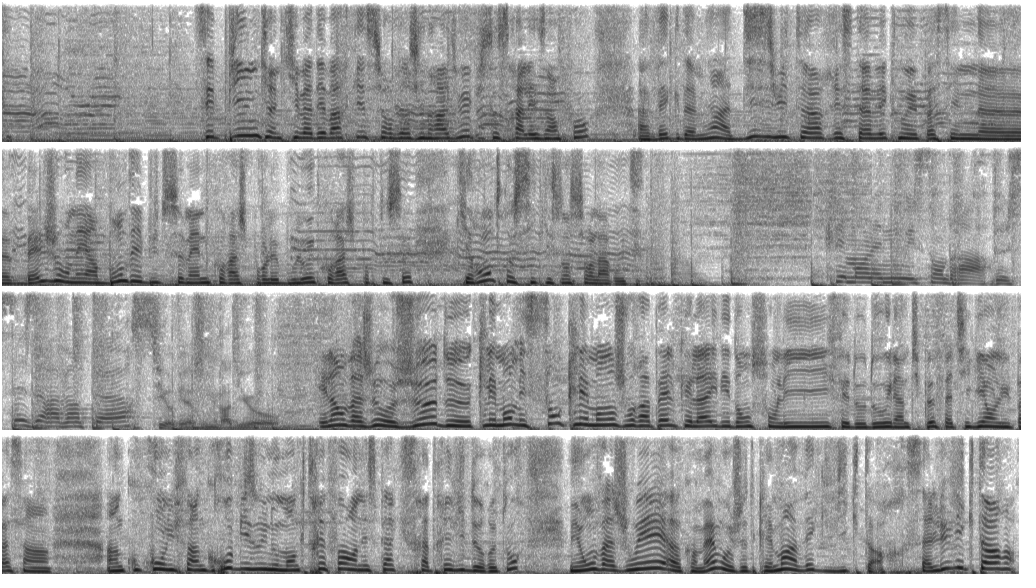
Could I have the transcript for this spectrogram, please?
C'est Pink qui va débarquer sur Virgin Radio et puis ce sera les infos avec Damien à 18h. Restez avec nous et passez une euh, belle journée, un bon début de semaine. Courage pour le boulot et courage pour tous ceux qui rentrent aussi, qui sont sur la route. Lanoux et Sandra de 16h à 20h. Sur Virgin Radio. Et là, on va jouer au jeu de Clément, mais sans Clément. Je vous rappelle que là, il est dans son lit, il fait dodo, il est un petit peu fatigué. On lui passe un, un coucou, on lui fait un gros bisou. Il nous manque très fort. On espère qu'il sera très vite de retour. Mais on va jouer euh, quand même au jeu de Clément avec Victor. Salut Victor.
